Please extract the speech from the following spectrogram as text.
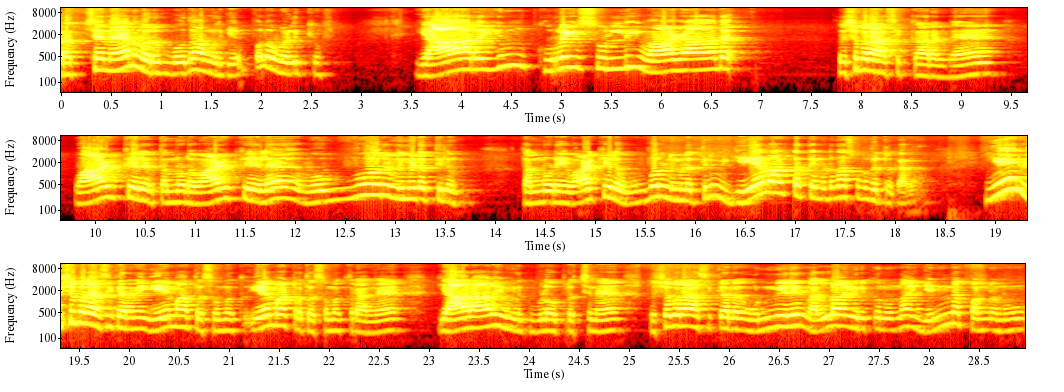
பிரச்சனைன்னு வரும்போது அவங்களுக்கு எவ்வளோ வலிக்கும்? யாரையும் குறை சொல்லி வாழாத ரிஷபராசிக்காரங்க வாழ்க்கையில் தன்னோட வாழ்க்கையில் ஒவ்வொரு நிமிடத்திலும் தன்னுடைய வாழ்க்கையில் ஒவ்வொரு நிமிடத்திலும் ஏமாற்றத்தை மட்டும்தான் சுமந்துட்டுருக்காங்க ஏன் ரிஷபராசிக்காரங்க ஏமாத்த சுமக்கு ஏமாற்றத்தை சுமக்குறாங்க? யாராலும் இவங்களுக்கு இவ்வளோ பிரச்சனை? ரிஷபராசிக்காரங்க உண்மையிலே நல்லா இருக்கணும்னா என்ன பண்ணணும்?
